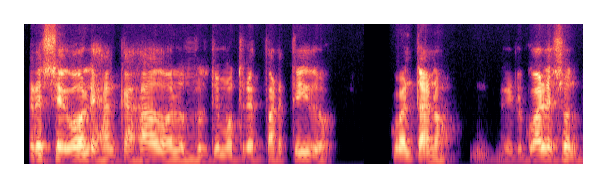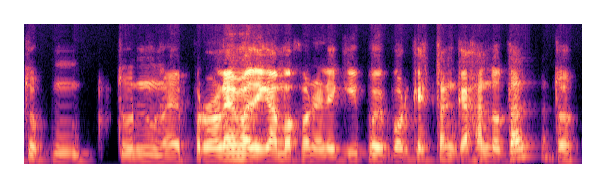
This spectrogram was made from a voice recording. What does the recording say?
13 goles han encajado en los últimos tres partidos. Cuéntanos, ¿cuáles son tus, tus eh, problemas, digamos, con el equipo y por qué están encajando tanto?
